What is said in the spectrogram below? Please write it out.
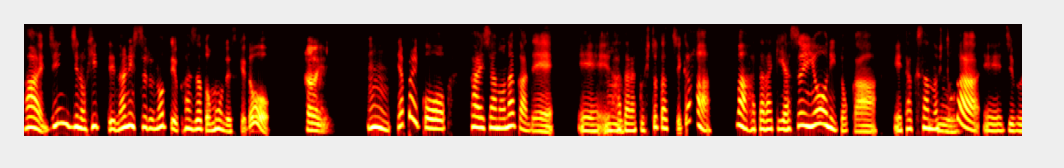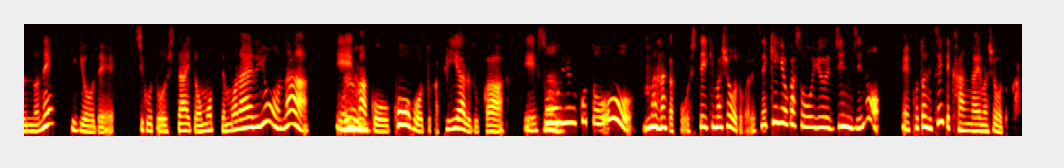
はい。人事の日って何するのっていう感じだと思うんですけど、はい。うん。やっぱりこう、会社の中で、えーうん働く人たちが、まあ、働きやすいようにとか、えーたくさんの人が、えー自分のね、企業で仕事をしたいと思ってもらえるような、えーうんまあ、こう、広報とか PR とか、えーそういうことを、まあ、なんかこうしていきましょうとかですね。企業がそういう人事の、えーことについて考えましょうとか。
